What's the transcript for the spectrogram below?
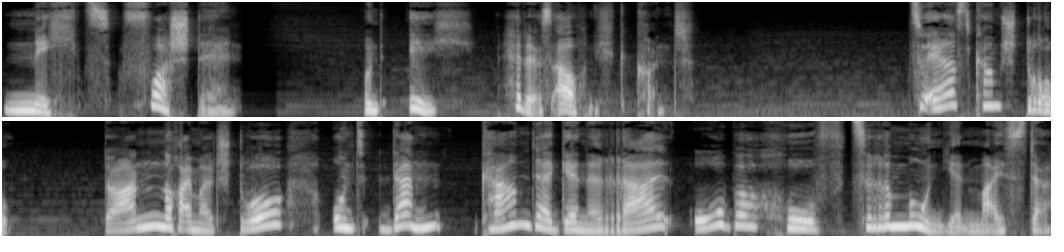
nichts vorstellen. Und ich hätte es auch nicht gekonnt. Zuerst kam Stroh, dann noch einmal Stroh und dann kam der Generaloberhof-Zeremonienmeister.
